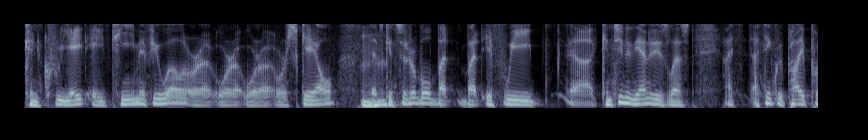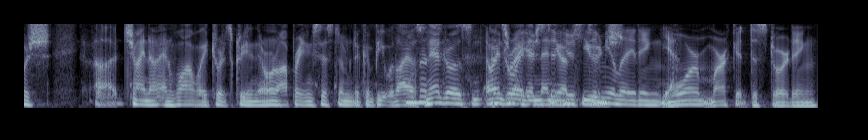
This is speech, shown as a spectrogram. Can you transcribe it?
can create a team, if you will, or a, or a, or, a, or scale mm-hmm. that's considerable. But but if we uh, continue the entities list, I, th- I think we probably push uh, China and Huawei towards creating their own operating system to compete with iOS well, and Android, and, Android right. and then sti- you have you're huge, stimulating yeah. more market distorting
